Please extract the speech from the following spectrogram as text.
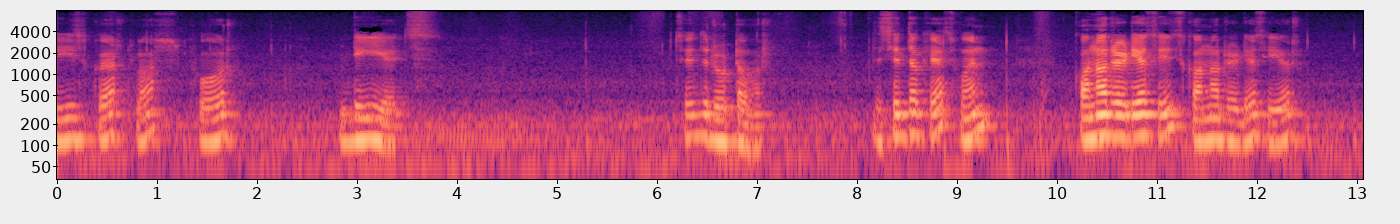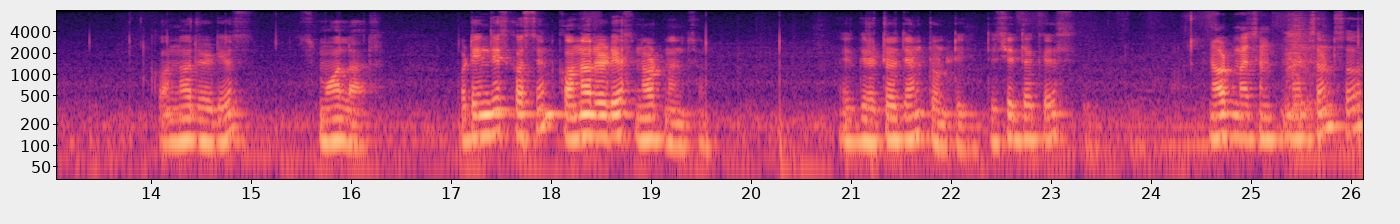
d square plus 4 dh this is the root over this is the case when corner radius is corner radius here corner radius small r but in this question corner radius not mentioned is greater than 20 this is the case not mentioned, mentioned so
